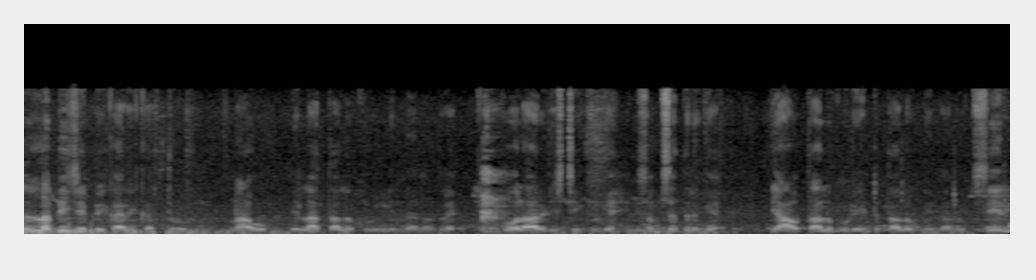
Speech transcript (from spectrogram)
ಎಲ್ಲ ಬಿ ಜೆ ಪಿ ಕಾರ್ಯಕರ್ತರು, ನಾವು ಎಲ್ಲ ತಾಲೂಕುಗಳಿಂದ ಅಂದರೆ ಕೋಲಾರ ಡಿಸ್ಟಿಕ್ಕಿಗೆ, ಸಂಸದರಿಗೆ, ಯಾವ ತಾಲೂಕುಗಳು ಎಂಟು ತಾಲೂಕಿನಿಂದ ಸೇರಿ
